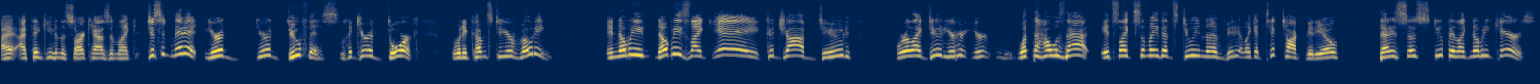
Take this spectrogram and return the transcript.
I I think even the sarcasm, like just admit it. You're a you're a doofus. Like you're a dork when it comes to your voting. And nobody nobody's like, "Yay, good job, dude." We're like, "Dude, you're you're what the hell was that?" It's like somebody that's doing the video like a TikTok video that is so stupid like nobody cares.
